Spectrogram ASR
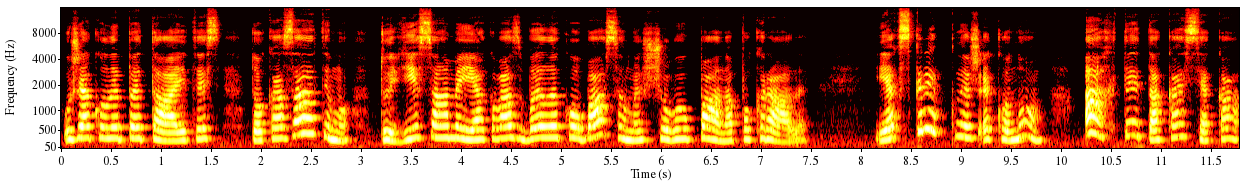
уже коли питаєтесь, то казатиму, тоді саме, як вас били ковбасами, що ви в пана покрали. Як скрипкнеш економ, ах ти така сяка,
